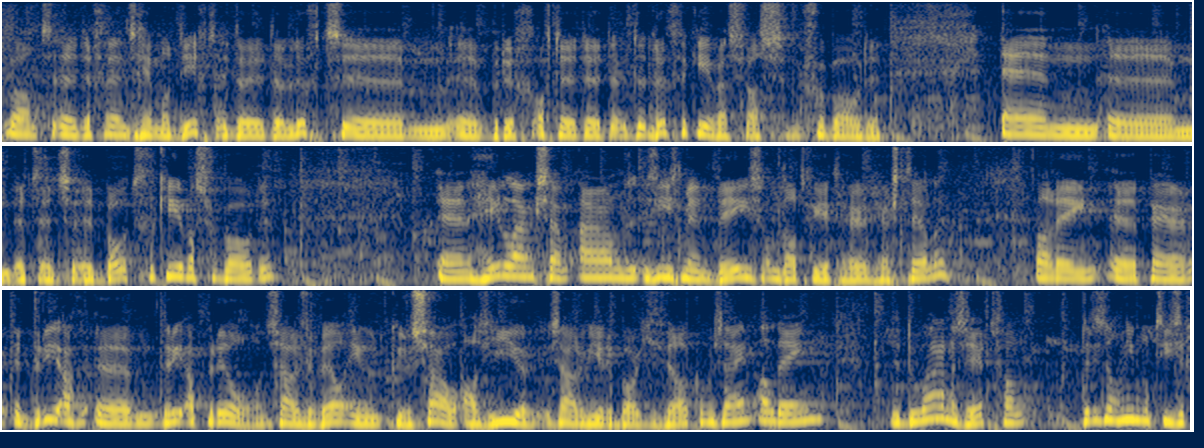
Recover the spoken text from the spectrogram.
want eh, de grens is helemaal dicht. De, de luchtbrug, of de, de, de, luchtverkeer was, was verboden. En eh, het, het, het bootverkeer was verboden. En heel langzaam aan is men bezig om dat weer te her- herstellen. Alleen eh, per 3, ap- eh, 3 april zouden ze wel in Curaçao als hier zouden hier de bootjes welkom zijn. Alleen de douane zegt van er is nog niemand die zich.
